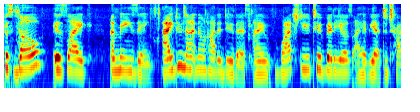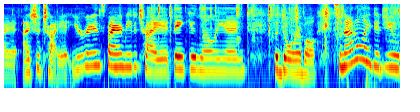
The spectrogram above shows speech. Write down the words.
this bow is like amazing. I do not know how to do this. I've watched YouTube videos. I have yet to try it. I should try it. You're going to inspire me to try it. Thank you, Lillian. It's adorable. So not only did you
